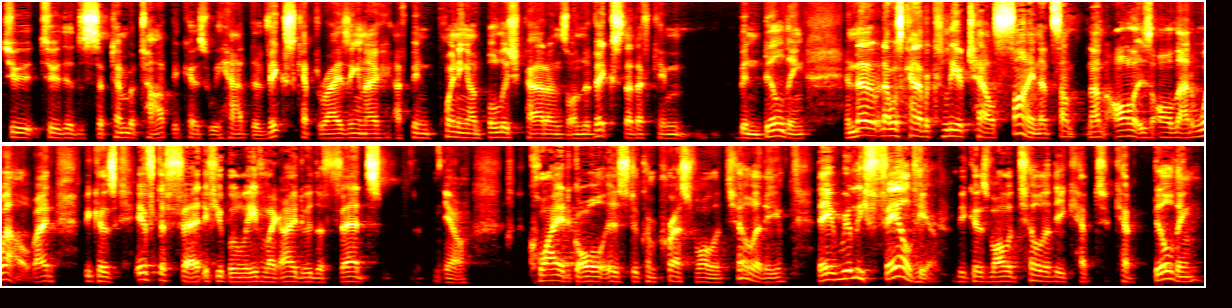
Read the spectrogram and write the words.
to, to the, the September top because we had the VIX kept rising. And I, I've been pointing out bullish patterns on the VIX that have came, been building. And that, that was kind of a clear tell sign that some, not all is all that well, right? Because if the Fed, if you believe like I do, the Fed's, you know, quiet goal is to compress volatility, they really failed here because volatility kept kept building.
